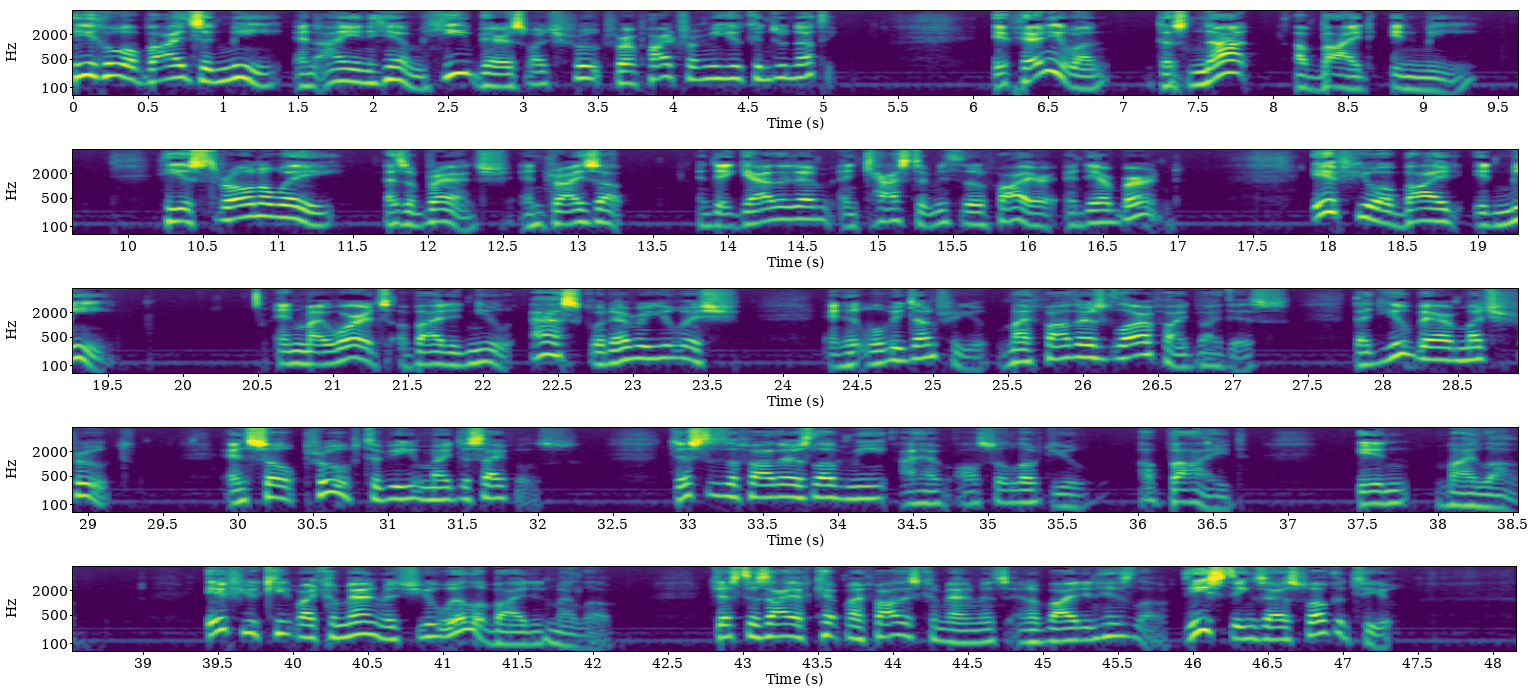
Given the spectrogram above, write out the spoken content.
He who abides in me, and I in him, he bears much fruit, for apart from me you can do nothing. If anyone does not abide in me, he is thrown away as a branch and dries up, and they gather them and cast them into the fire, and they are burned. If you abide in me, and my words abide in you, ask whatever you wish, and it will be done for you. My Father is glorified by this, that you bear much fruit, and so prove to be my disciples. Just as the Father has loved me, I have also loved you. Abide in my love. If you keep my commandments, you will abide in my love, just as I have kept my Father's commandments and abide in his love. These things I have spoken to you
